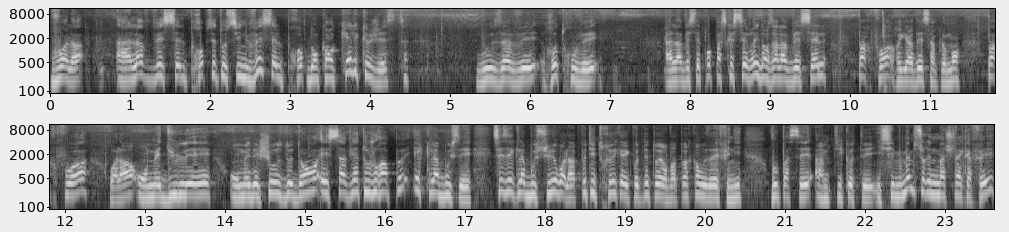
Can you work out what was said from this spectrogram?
Voilà, un lave-vaisselle propre, c'est aussi une vaisselle propre. Donc en quelques gestes, vous avez retrouvé un lave-vaisselle propre. Parce que c'est vrai que dans un lave-vaisselle, parfois, regardez simplement, parfois, voilà, on met du lait, on met des choses dedans et ça vient toujours un peu éclabousser. Ces éclaboussures, voilà, petit truc avec votre nettoyeur vapeur, quand vous avez fini, vous passez un petit côté ici. Mais même sur une machine à café,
